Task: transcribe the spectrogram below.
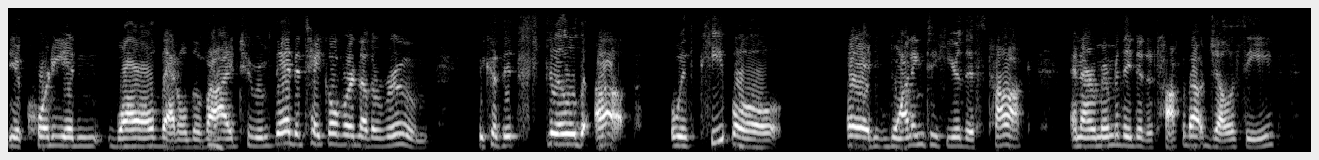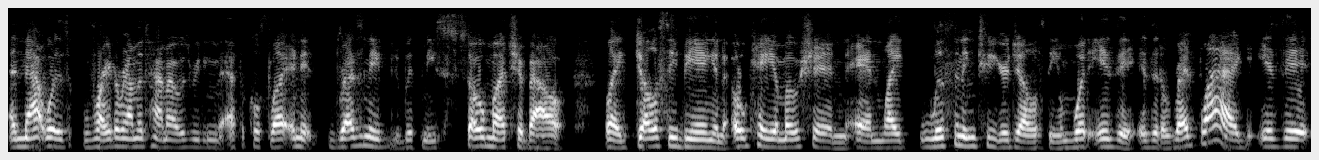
the accordion wall that'll divide two rooms. They had to take over another room because it's filled up with people and wanting to hear this talk. And I remember they did a talk about jealousy And that was right around the time I was reading The Ethical Slut. And it resonated with me so much about like jealousy being an okay emotion and like listening to your jealousy. And what is it? Is it a red flag? Is it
